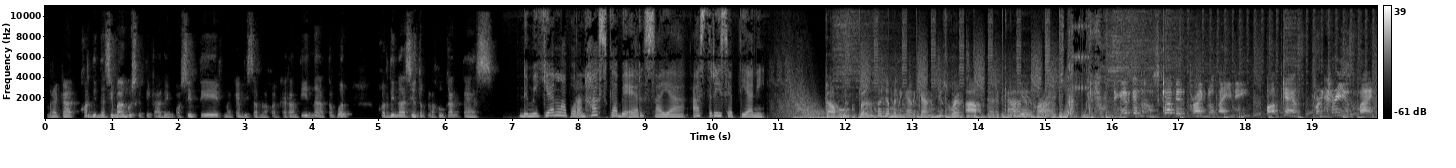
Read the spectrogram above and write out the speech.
mereka koordinasi bagus ketika ada yang positif, mereka bisa melakukan karantina ataupun koordinasi untuk melakukan tes. Demikian laporan khas KBR, saya Astri Septiani. Kamu baru saja mendengarkan news wrap up dari KBR Prime. Dengarkan terus kbrprime.id, podcast for curious mind.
